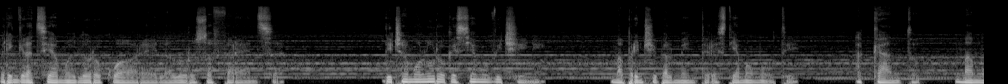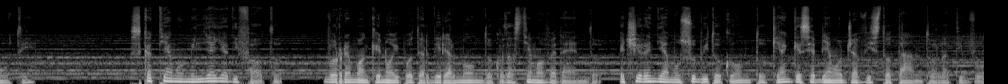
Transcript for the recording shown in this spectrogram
ringraziamo il loro cuore e la loro sofferenza. Diciamo loro che siamo vicini, ma principalmente restiamo muti, accanto, ma muti. Scattiamo migliaia di foto Vorremmo anche noi poter dire al mondo cosa stiamo vedendo e ci rendiamo subito conto che anche se abbiamo già visto tanto alla tv,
